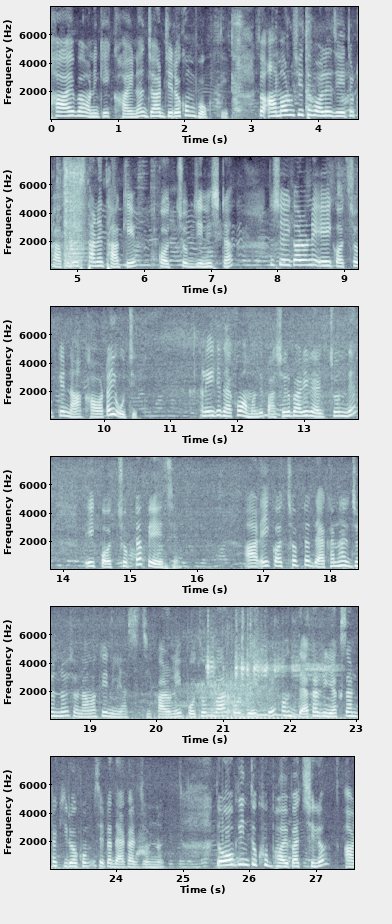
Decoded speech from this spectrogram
খায় বা অনেকেই খায় না, যার যেরকম ভক্তি। তো আমার উচিতে বলে যেহেতু ঠাকুরের স্থানে থাকে কচ্ছপ জিনিসটা, তো সেই কারণে এই কচ্ছপকে না খাওয়াটাই উচিত। আর এই যে দেখো, আমাদের পাশের বাড়ির একজনদের এই কচ্ছপটা পেয়েছে। আর এই কচ্ছপটা দেখানোর জন্য সোনামাকে নিয়ে আসছি, কারণ এই প্রথমবার ও দেখবে ওর দেখার রিয়াকশানটা কীরকম সেটা দেখার জন্য তো ও কিন্তু খুব ভয় পাচ্ছিল আর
